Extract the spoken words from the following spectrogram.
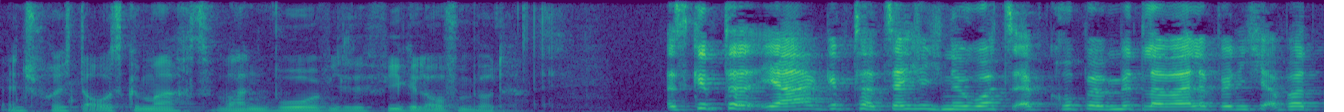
entsprechend ausgemacht, wann, wo, wie, wie gelaufen wird. Es gibt ja, gibt tatsächlich eine WhatsApp-Gruppe. Mittlerweile bin ich aber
